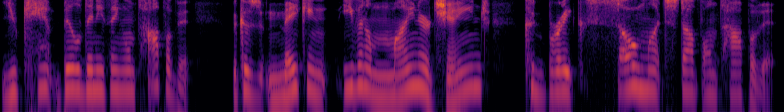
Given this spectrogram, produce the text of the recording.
you can't build anything on top of it because making even a minor change could break so much stuff on top of it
